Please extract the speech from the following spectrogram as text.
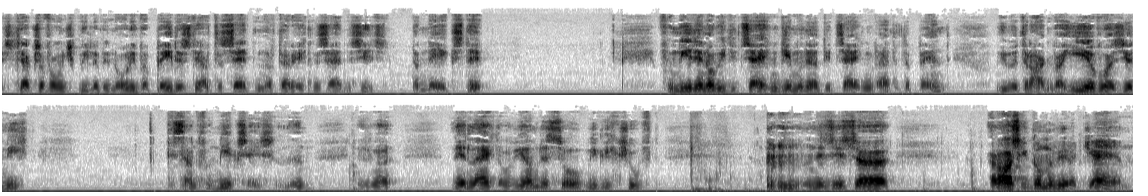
Saxophonspieler, den Oliver Peters, der auf der Seite, auf der rechten Seite sitzt, der nächste. Von mir, den habe ich die Zeichen gegeben und er hat die Zeichen weiter der Band übertragen. Weil hier war es ja nicht, das sind von mir gesessen. Ne? Das war nicht leicht, aber wir haben das so wirklich geschupft. Und es ist äh, rausgekommen wie ein Jam.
